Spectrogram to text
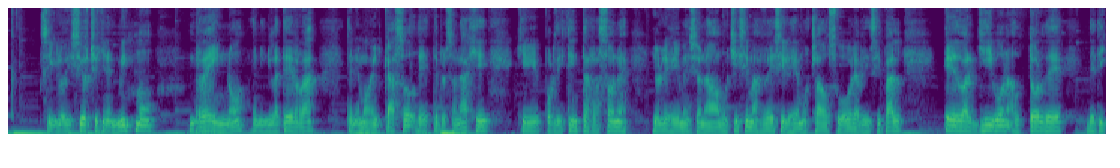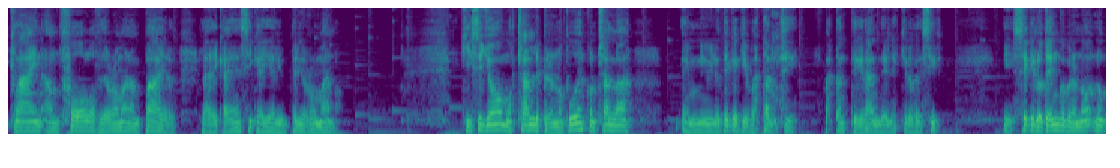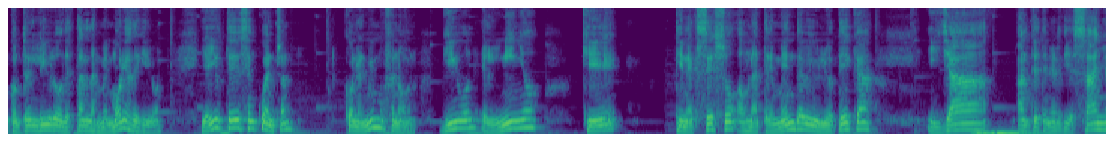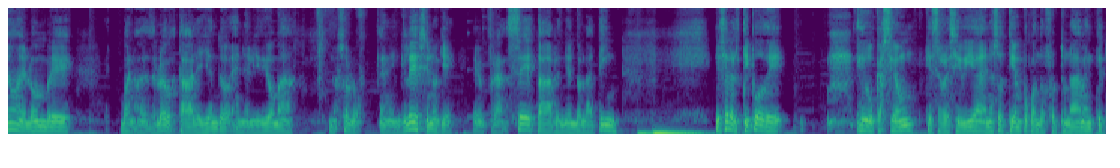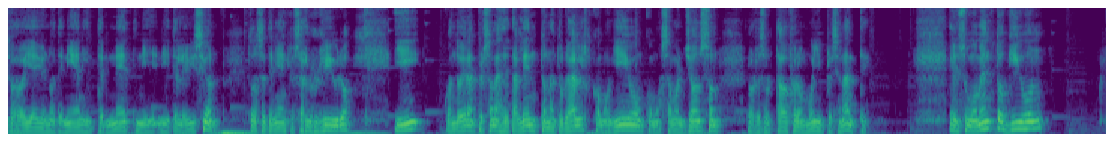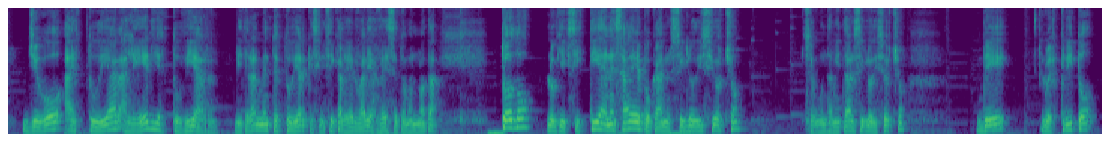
siglo XVIII, y en el mismo reino, en Inglaterra, tenemos el caso de este personaje que por distintas razones yo les he mencionado muchísimas veces y les he mostrado su obra principal, Edward Gibbon, autor de The Decline and Fall of the Roman Empire, la decadencia y caída del Imperio Romano. Quise yo mostrarles, pero no pude encontrarla en mi biblioteca, que es bastante, bastante grande, les quiero decir. Y sé que lo tengo, pero no, no encontré el libro donde están las memorias de Gibbon. Y ahí ustedes se encuentran con el mismo fenómeno. Gibbon, el niño que tiene acceso a una tremenda biblioteca y ya antes de tener 10 años el hombre, bueno, desde luego estaba leyendo en el idioma, no solo en inglés, sino que en francés, estaba aprendiendo latín. Ese era el tipo de educación que se recibía en esos tiempos cuando afortunadamente todavía ellos no tenían internet ni, ni televisión. Entonces tenían que usar los libros y cuando eran personas de talento natural como Gibbon, como Samuel Johnson, los resultados fueron muy impresionantes. En su momento Gibbon llegó a estudiar, a leer y estudiar, literalmente estudiar, que significa leer varias veces, tomar nota, todo lo que existía en esa época, en el siglo XVIII, segunda mitad del siglo XVIII, de lo escrito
